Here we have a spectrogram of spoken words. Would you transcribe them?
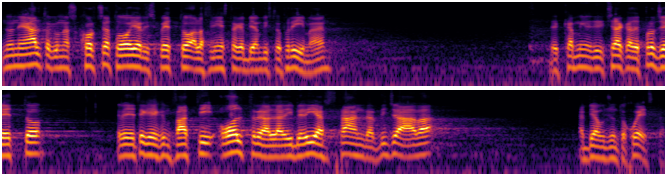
non è altro che una scorciatoia rispetto alla finestra che abbiamo visto prima, eh? del cammino di ricerca del progetto, e vedete che infatti oltre alla libreria standard di Java abbiamo aggiunto questa,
